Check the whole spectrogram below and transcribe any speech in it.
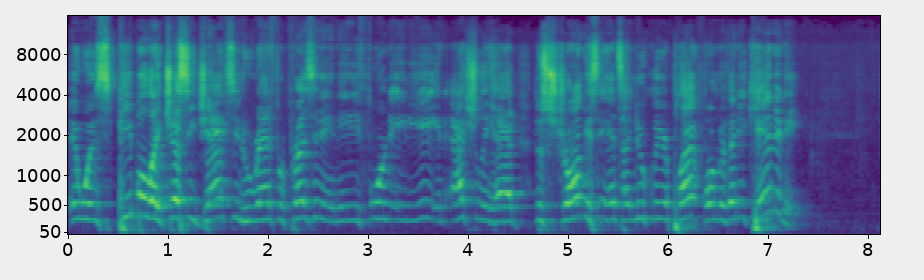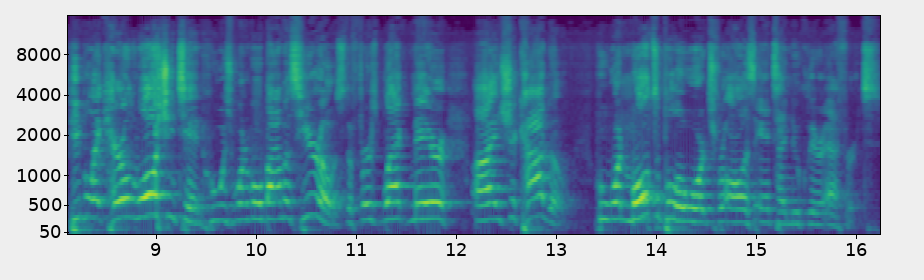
It was people like Jesse Jackson who ran for president in 84 and 88 and actually had the strongest anti nuclear platform of any candidate. People like Harold Washington, who was one of Obama's heroes, the first black mayor uh, in Chicago, who won multiple awards for all his anti nuclear efforts.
